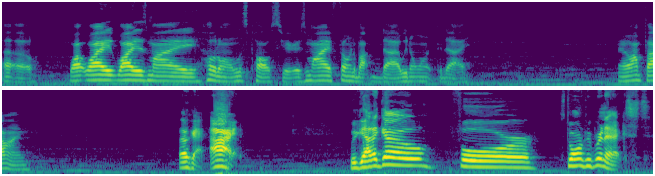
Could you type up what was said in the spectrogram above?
Uh oh. Why, why, why is my... Hold on, let's pause here. Is my phone about to die? We don't want it to die. No, I'm fine. Okay, alright. We gotta go for Stormtrooper next.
